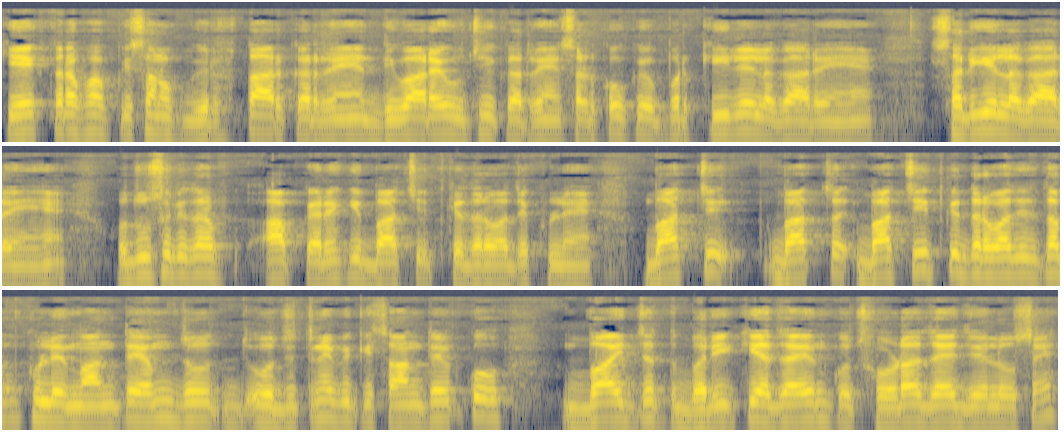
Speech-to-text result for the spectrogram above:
कि एक तरफ़ आप किसानों को गिरफ़्तार कर रहे हैं दीवारें ऊँची कर रहे हैं सड़कों के ऊपर कीले लगा रहे हैं सरिये लगा रहे हैं और दूसरी तरफ़ आप कह रहे हैं कि बातचीत के दरवाजे खुले हैं। बातचीत बात, बातचीत के दरवाजे तब खुले मानते हम जो, जो जितने भी किसान थे उनको बाइज्जत भरी किया जाए उनको छोड़ा जाए जेलों से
